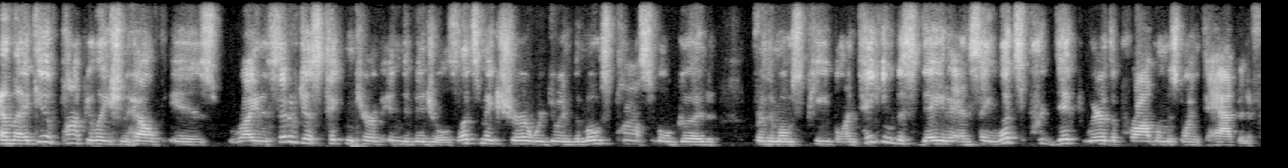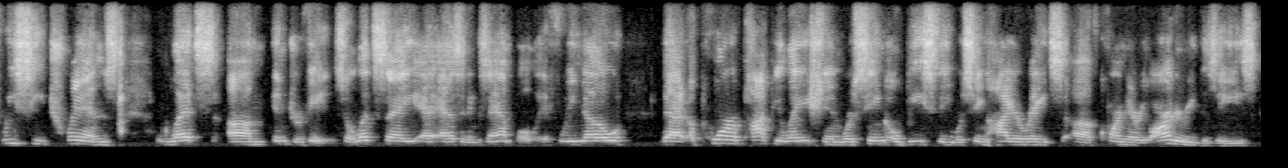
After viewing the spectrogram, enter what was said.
And the idea of population health is right, instead of just taking care of individuals, let's make sure we're doing the most possible good for the most people and taking this data and say, let's predict where the problem is going to happen. If we see trends let's um, intervene. So let's say, as an example, if we know that a poorer population, we're seeing obesity, we're seeing higher rates of coronary artery disease.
